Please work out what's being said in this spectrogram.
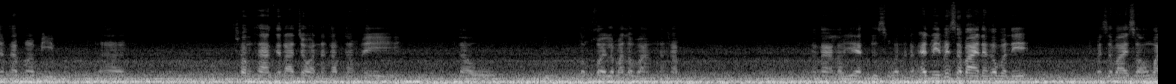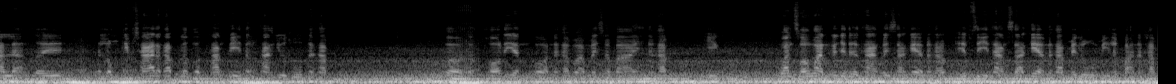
นะครับ มาบีบเอ่อช่องทางจราจรนะครับทำให้เราต้องคอยระมัดระวังนะครับข้างหน้า เราแยกคือสวนนะครับแอดมินไม่สบายนะครับวันนี้ไม่สบายสองวันแล้วเลยลงคลิปช้านะครับ แล้วก็ทางเพจทั้งทาง YouTube นะครับ ก็ต้องขอเรียนก่อนนะครับว่าไม่สบายนะครับ อีกวันสองวันก็จะเดินทางไปสาแก้วนะครับ FC ทางสาแก้วนะครับ ไม่รู้มีหรือเปล่านะครับ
